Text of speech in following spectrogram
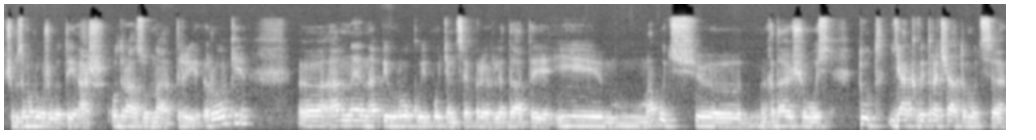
щоб заморожувати аж одразу на три роки. Е, А не на півроку і потім це переглядати. І, мабуть, е, гадаю, що ось тут як витрачатимуться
